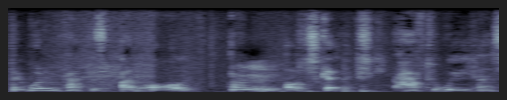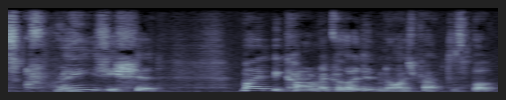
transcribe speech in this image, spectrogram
They wouldn't practice at all. Mm. I was just getting after weekends, crazy shit. Might be karma because I didn't always practice, but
